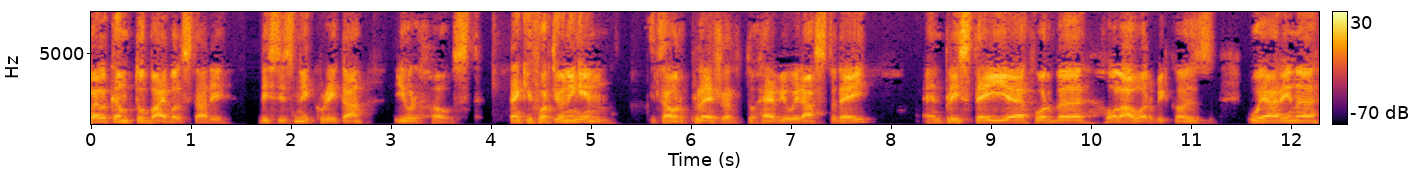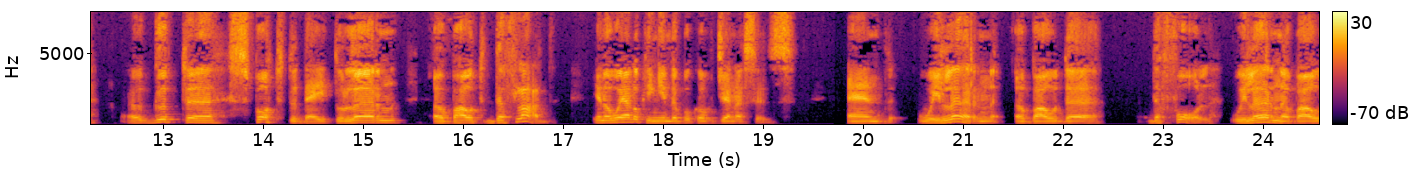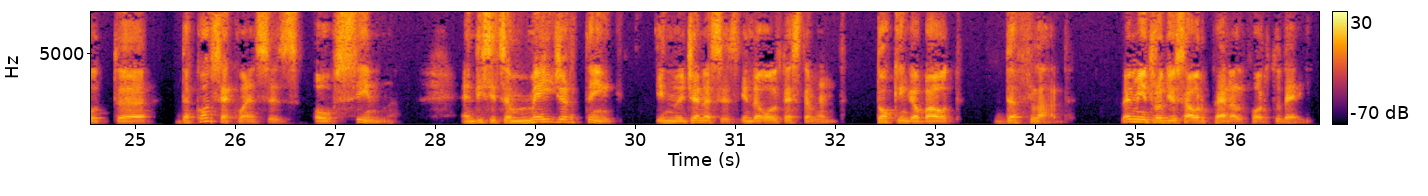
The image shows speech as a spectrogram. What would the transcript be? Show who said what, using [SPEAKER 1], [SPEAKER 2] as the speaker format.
[SPEAKER 1] Welcome to Bible Study. This is Nick Rita, your host. Thank you for tuning in. It's our pleasure to have you with us today. And please stay uh, for the whole hour because we are in a, a good uh, spot today to learn about the flood. You know, we are looking in the book of Genesis and we learn about the, the fall. We learn about uh, the consequences of sin and this is a major thing in Genesis, in the Old Testament, talking about the flood. Let me introduce our panel for today.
